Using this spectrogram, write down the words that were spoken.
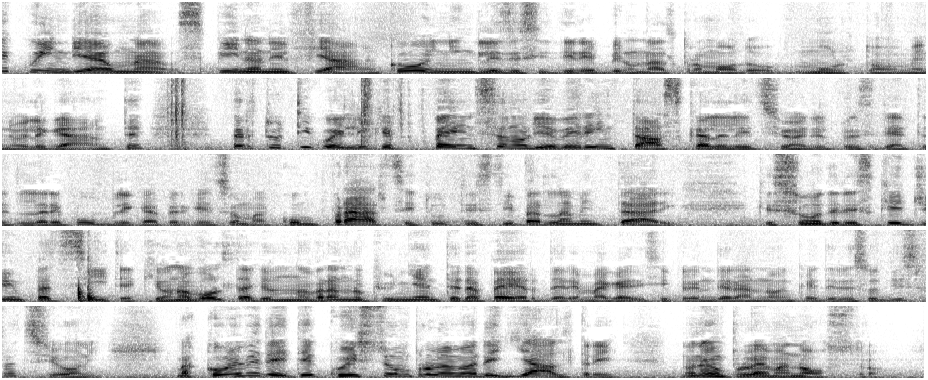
e quindi è una spina nel fianco, in inglese si direbbe in un altro modo molto meno elegante, per tutti quelli che pensano di avere in tasca l'elezione del Presidente della Repubblica, perché insomma comprarsi tutti questi parlamentari che sono delle schegge impazzite, che una volta che non avranno più niente da perdere magari si prenderanno anche delle soddisfazioni, ma come vedete questo è un problema degli altri, non è un problema nostro.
